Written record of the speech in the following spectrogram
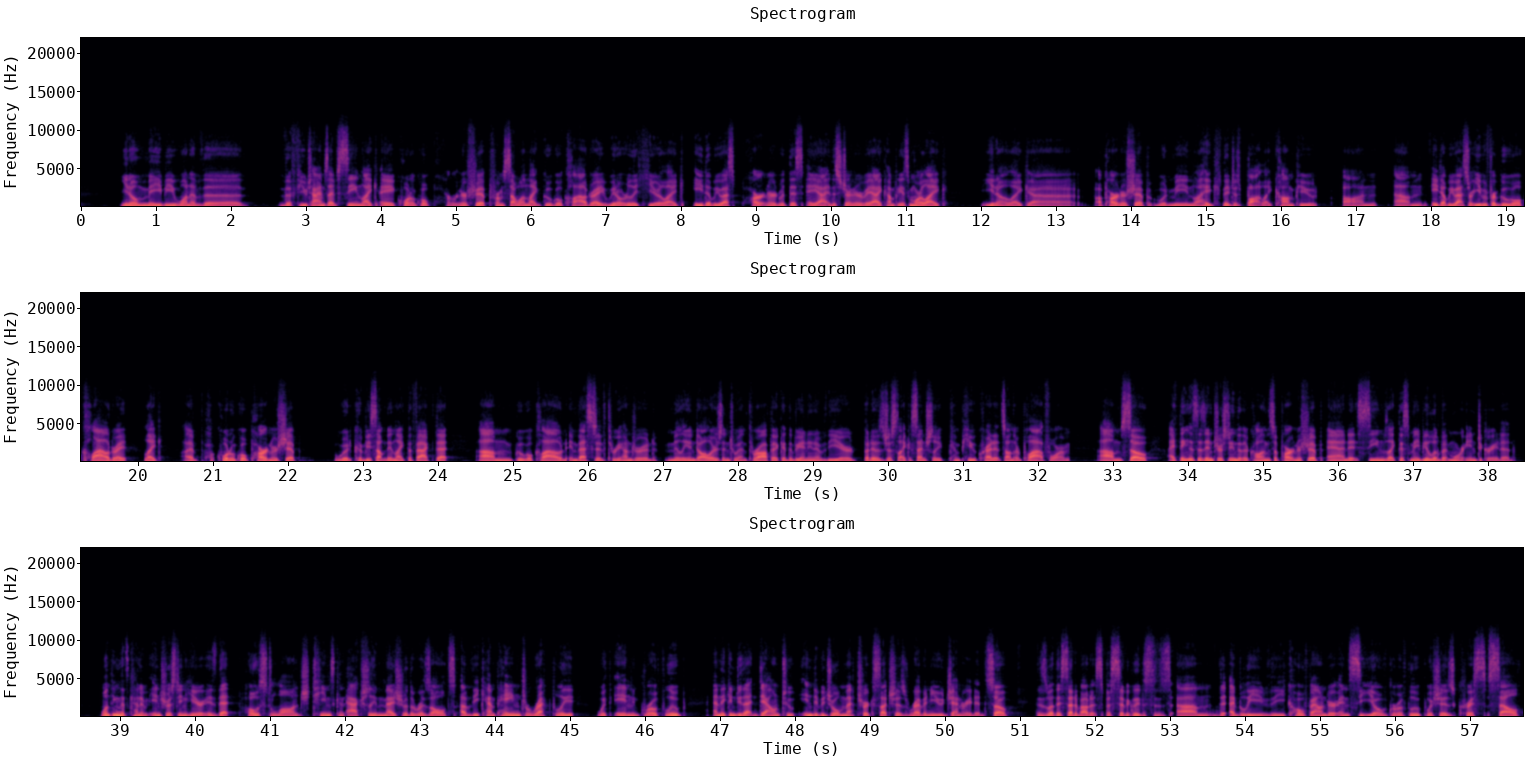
you know, maybe one of the the few times I've seen like a quote unquote partnership from someone like Google Cloud, right? We don't really hear like AWS partnered with this AI, this generative AI company. It's more like, you know, like uh, a partnership would mean like they just bought like compute on um, AWS or even for Google Cloud, right? Like a quote unquote partnership would could be something like the fact that um, Google Cloud invested three hundred million dollars into Anthropic at the beginning of the year, but it was just like essentially compute credits on their platform. Um, so I think this is interesting that they're calling this a partnership, and it seems like this may be a little bit more integrated. One thing that's kind of interesting here is that post launch, teams can actually measure the results of the campaign directly within Growthloop and they can do that down to individual metrics such as revenue generated. So this is what they said about it specifically. This is, um, the, I believe, the co-founder and CEO of Growthloop, which is Chris Sell,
